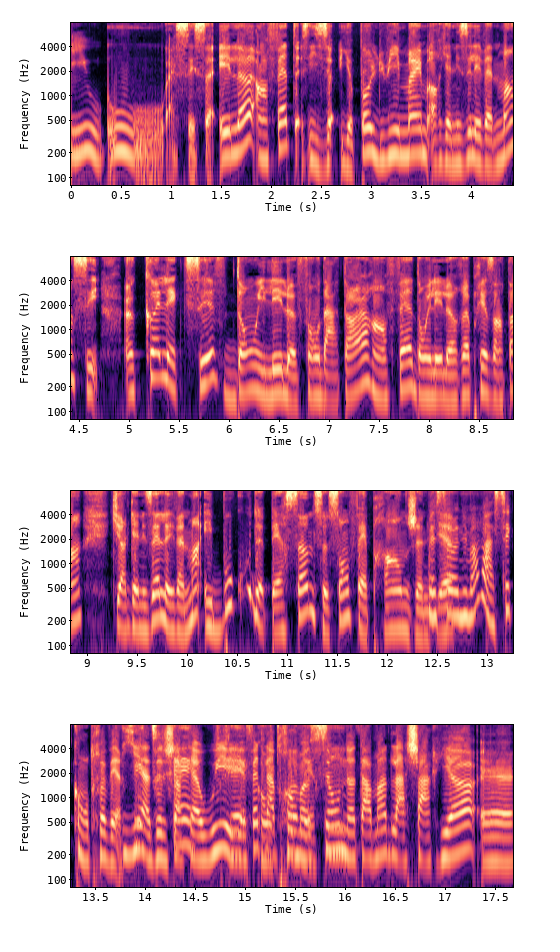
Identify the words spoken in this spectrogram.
Où? Ouh, ouais, c'est ça. Et là, en fait, il n'a pas lui-même organisé l'événement. C'est un collectif dont il est le fondateur, en fait, dont il est le représentant qui organisait l'événement. Et beaucoup de personnes se sont fait prendre, Mais c'est Geneviève. un imam assez controversé, Adil Sharkawi. Il a fait la promotion notamment de la charia. Euh,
